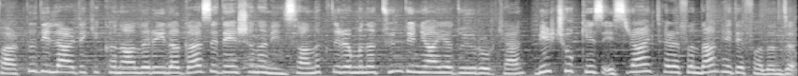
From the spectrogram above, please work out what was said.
farklı dillerdeki kanallarıyla Gazze'de yaşanan insanlık dramını tüm dünyaya duyururken birçok kez İsrail tarafından hedef alındı.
